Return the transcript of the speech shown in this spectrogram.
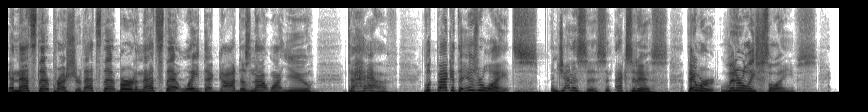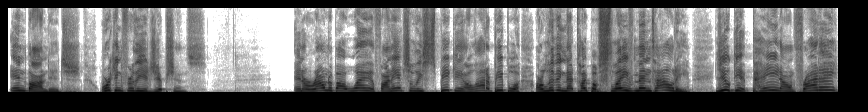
And that's that pressure, that's that burden, that's that weight that God does not want you to have. Look back at the Israelites in Genesis and Exodus. They were literally slaves in bondage working for the Egyptians. In a roundabout way, financially speaking, a lot of people are living that type of slave mentality. You get paid on Friday,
